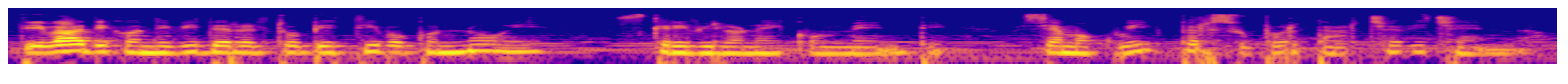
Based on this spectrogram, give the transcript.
Ti va di condividere il tuo obiettivo con noi? Scrivilo nei commenti, siamo qui per supportarci a vicenda.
